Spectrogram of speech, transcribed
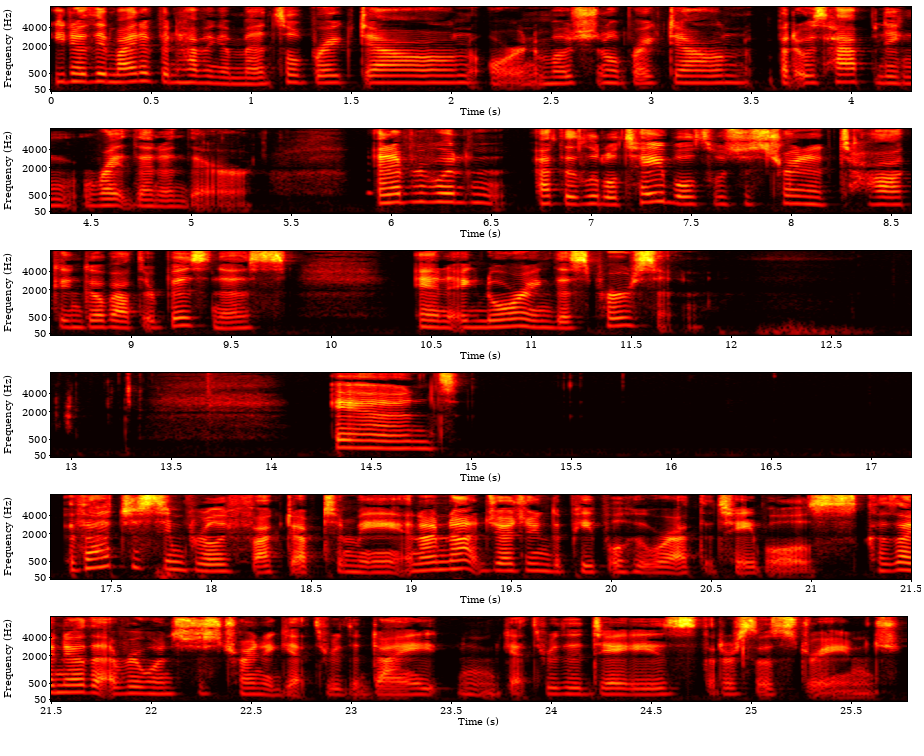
you know, they might have been having a mental breakdown or an emotional breakdown, but it was happening right then and there. And everyone at the little tables was just trying to talk and go about their business and ignoring this person. And that just seemed really fucked up to me. And I'm not judging the people who were at the tables because I know that everyone's just trying to get through the night and get through the days that are so strange.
